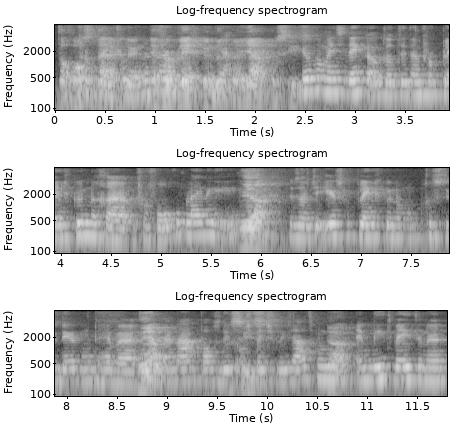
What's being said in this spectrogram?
dat was het eigenlijk. En verpleegkundigen, ja. ja. precies. Heel veel mensen denken ook dat dit een verpleegkundige vervolgopleiding is. Ja. Dus dat je eerst verpleegkunde gestudeerd moet hebben en daarna pas dit als specialisatie moet doen. En niet wetende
